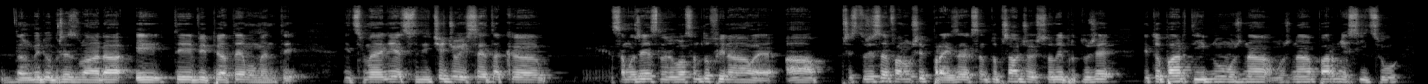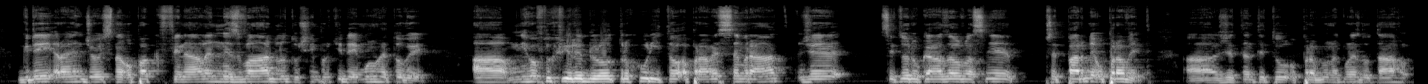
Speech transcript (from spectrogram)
velmi dobře zvládá i ty vypjaté momenty. Nicméně, co se týče Joyce, tak eh, samozřejmě sledoval jsem to finále a přestože jsem fanoušek Price, tak jsem to přál Joyceovi, protože je to pár týdnů, možná, možná pár měsíců, kdy Ryan Joyce naopak v finále nezvládl, tuším, proti Damonu Hetovi. A mě ho v tu chvíli bylo trochu líto a právě jsem rád, že si to dokázal vlastně před pár dny opravit a že ten titul opravdu nakonec dotáhl.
